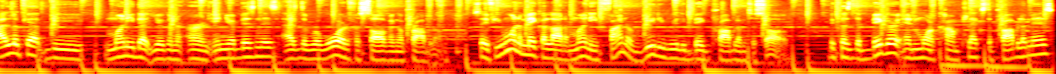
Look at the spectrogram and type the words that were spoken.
I look at the money that you're going to earn in your business as the reward for solving a problem. So if you want to make a lot of money, find a really, really big problem to solve. Because the bigger and more complex the problem is,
